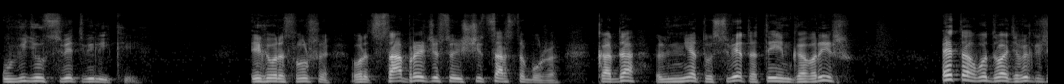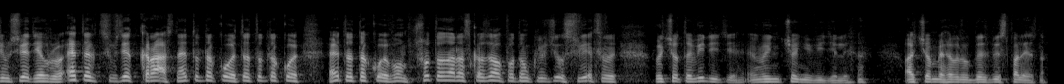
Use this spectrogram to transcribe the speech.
увидел свет великий. И говорит, слушай, говорит, прежде всего ищи Царство Божие. Когда нету света, ты им говоришь, это, вот давайте выключим свет, я говорю, это свет красный, это такое, это такое, это такое. Вам что-то она рассказала, потом включил свет, вы, вы что-то видите? Вы ничего не видели. О чем я говорил, бесполезно.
